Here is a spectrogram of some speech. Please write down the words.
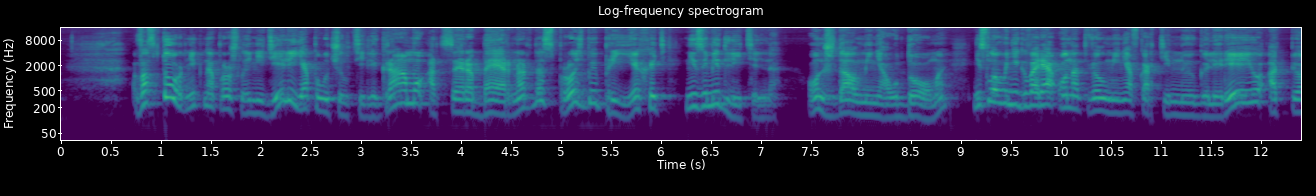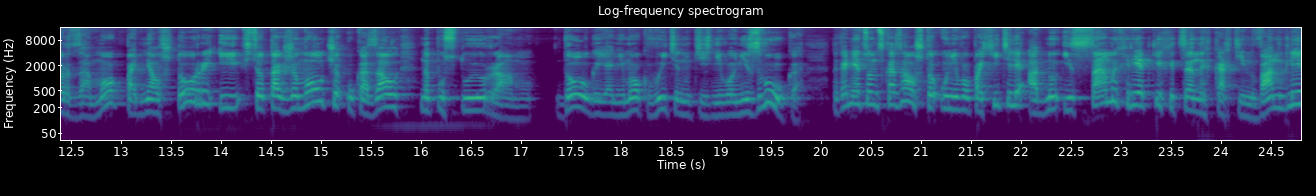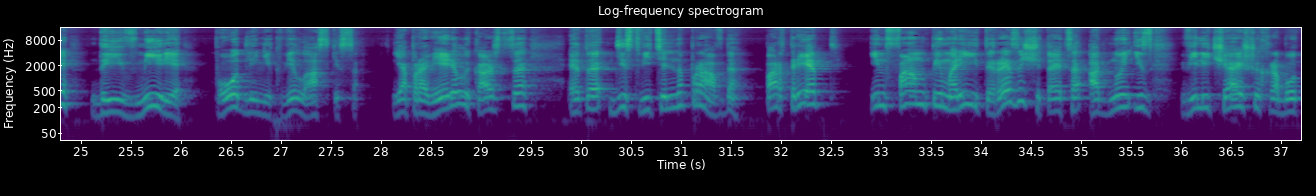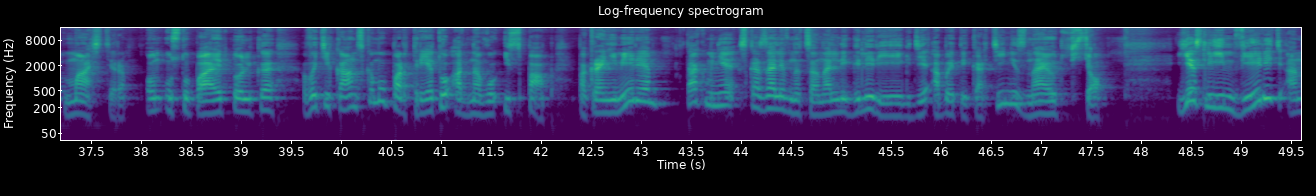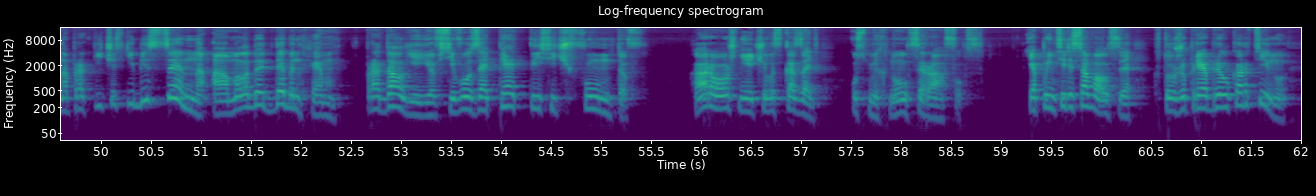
Во вторник на прошлой неделе я получил телеграмму от сэра Бернарда с просьбой приехать незамедлительно. Он ждал меня у дома. Ни слова не говоря, он отвел меня в картинную галерею, отпер замок, поднял шторы и все так же молча указал на пустую раму. Долго я не мог вытянуть из него ни звука. Наконец он сказал, что у него похитили одну из самых редких и ценных картин в Англии, да и в мире – подлинник Веласкеса. Я проверил, и кажется, это действительно правда. Портрет Инфанты Марии Терезы считается одной из величайших работ мастера. Он уступает только ватиканскому портрету одного из пап. По крайней мере, так мне сказали в Национальной галерее, где об этой картине знают все. Если им верить, она практически бесценна, а молодой Дебенхэм продал ее всего за пять тысяч фунтов. «Хорош, нечего сказать», – усмехнулся Раффлс. Я поинтересовался, кто же приобрел картину –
